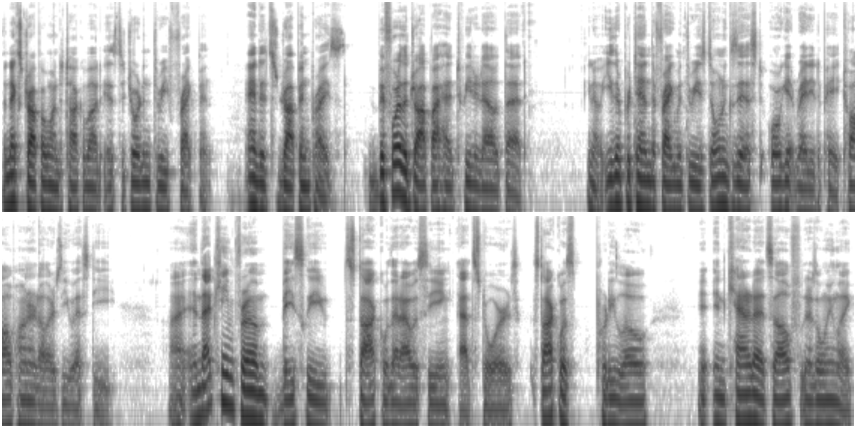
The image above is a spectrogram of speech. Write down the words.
The next drop i wanted to talk about is the jordan 3 fragment and its drop in price. Before the drop i had tweeted out that you know, either pretend the fragment threes don't exist or get ready to pay twelve hundred dollars USD. Uh, and that came from basically stock that I was seeing at stores. Stock was pretty low. In, in Canada itself, there's only like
